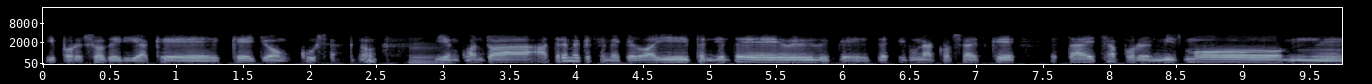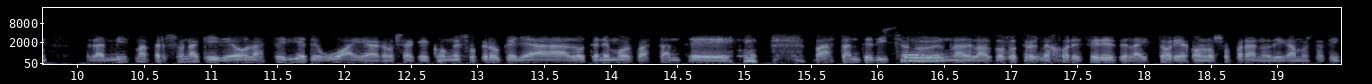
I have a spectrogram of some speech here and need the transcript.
y por eso diría que, que John Cusack, ¿no? Mm. Y en cuanto a, Treme, que se me quedó ahí pendiente de, decir una cosa, es que está hecha por el mismo... Mm, la misma persona que ideó la serie de Wire, o sea que con eso creo que ya lo tenemos bastante bastante dicho, ¿no? Una de las dos o tres mejores series de la historia con Los Sopranos, digamos así.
